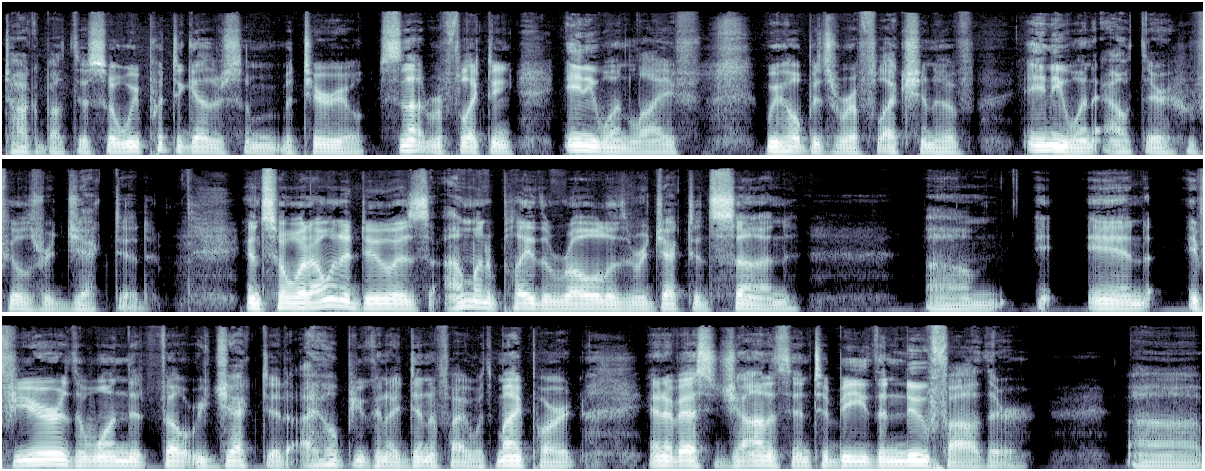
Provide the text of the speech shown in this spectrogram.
talk about this. So we put together some material. It's not reflecting any one life. We hope it's a reflection of anyone out there who feels rejected. And so what I want to do is I'm going to play the role of the rejected son. Um, and if you're the one that felt rejected, I hope you can identify with my part. And I've asked Jonathan to be the new father. Uh,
